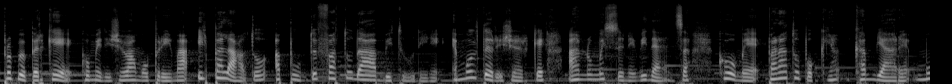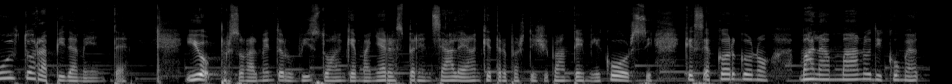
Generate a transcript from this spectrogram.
proprio perché, come dicevamo prima, il palato appunto è fatto da abitudini e molte ricerche hanno messo in evidenza come il palato può cambiare molto rapidamente. Io personalmente l'ho visto anche in maniera esperienziale anche tra i partecipanti ai miei corsi, che si accorgono mano a mano di come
